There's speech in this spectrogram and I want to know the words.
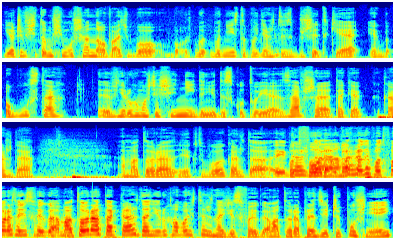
I oczywiście to musimy uszanować, bo, bo, bo nie jest to powiedziane, że to jest brzydkie. Jakby o gustach w nieruchomościach się nigdy nie dyskutuje. Zawsze, tak jak każda amatora, jak to było, każda potwora, każda, każda potwora znajdzie swojego amatora, tak każda nieruchomość też znajdzie swojego amatora prędzej czy później.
